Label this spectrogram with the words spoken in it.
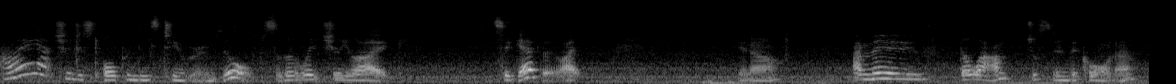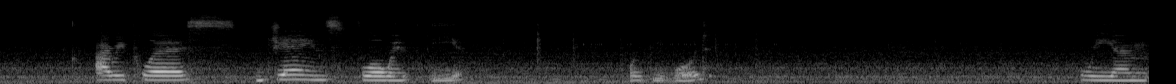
I actually just opened these two rooms up, so they're literally like together, like you know. I move the lamp just in the corner. I replace Jane's floor with the with the wood. We um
